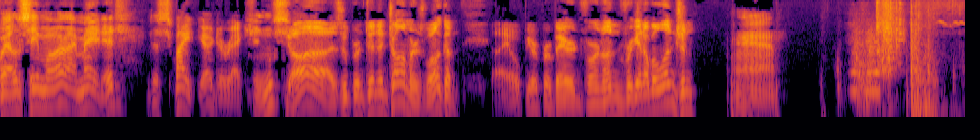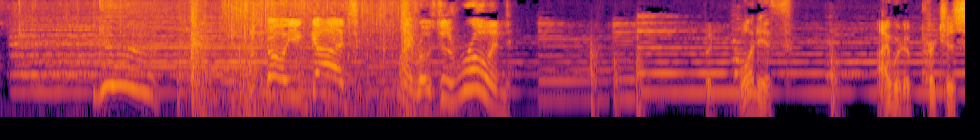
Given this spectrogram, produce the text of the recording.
Well, Seymour, I made it, despite your directions. Ah, Superintendent Chalmers, welcome. I hope you're prepared for an unforgettable luncheon. Yeah. Oh, ye gods! My roast is ruined! But what if I were to purchase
